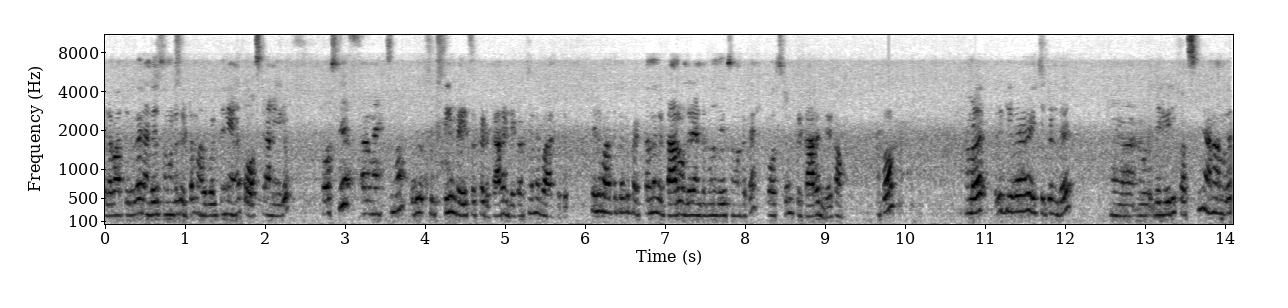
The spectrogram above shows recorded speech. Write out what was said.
ചില ഭാഗത്തുകൾ രണ്ട് ദിവസം കൊണ്ട് കിട്ടും. അതുപോലെ തന്നെയാണ് കോസ്റ്റ് ആണെങ്കിലും. കോസ്റ്റ് മാക്സിമം ഒരു ഫിഫ്റ്റീൻ ഡേയ്സ് ഒക്കെ എടുക്കാറുണ്ട് കുറച്ചുകൂടെ ഭാഗത്ത് ചില ഭാഗത്തൊക്കെ പെട്ടെന്ന് കിട്ടാറുണ്ട്. രണ്ട് മൂന്ന് ദിവസം കൊണ്ടൊക്കെ കോസ്റ്റും കിട്ടാറുണ്ട് കേട്ടോ. അപ്പോൾ നമ്മൾ ഒരു ഗിവ് വെച്ചിട്ടുണ്ട്. ജനുവരി ഫസ്റ്റിനാണ് നമ്മൾ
